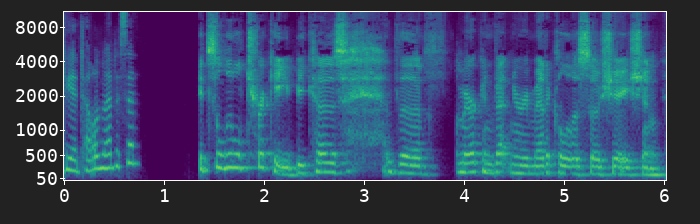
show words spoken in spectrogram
via telemedicine? It's a little tricky because the American Veterinary Medical Association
